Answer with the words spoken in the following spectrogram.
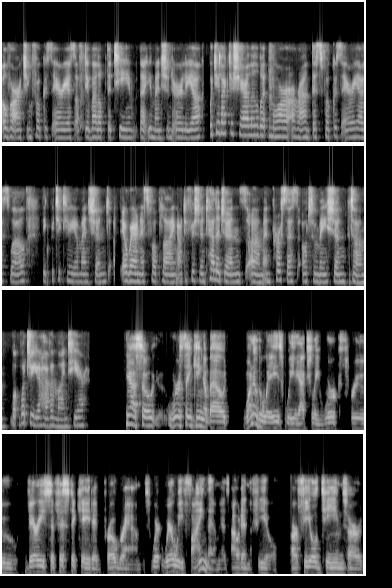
overarching focus areas of develop the team that you mentioned earlier. Would you like to share a little bit more around this focus area as well? I think particularly you mentioned awareness for applying artificial intelligence um, and process automation. Um, what, what do you have in mind here? Yeah, so we're thinking about one of the ways we actually work through very sophisticated programs, where, where we find them is out in the field. Our field teams are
